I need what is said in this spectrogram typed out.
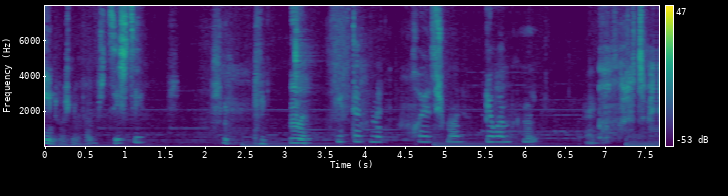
E nós não vamos desistir. Tive tanto medo de morrer, Simone. Eu amo-te muito. Agora também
